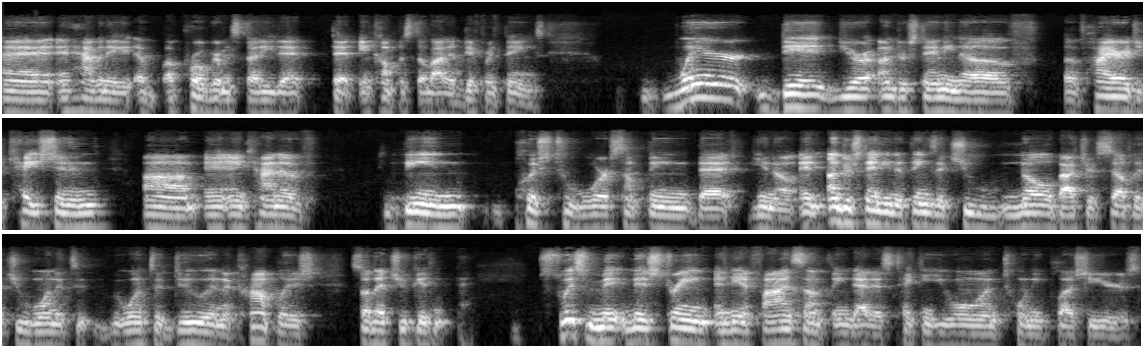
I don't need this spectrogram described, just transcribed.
and, and having a, a, program study that that encompassed a lot of different things. Where did your understanding of of higher education um, and, and kind of being pushed towards something that you know and understanding the things that you know about yourself that you wanted to want to do and accomplish so that you can switch mid- midstream and then find something that is taking you on 20 plus years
